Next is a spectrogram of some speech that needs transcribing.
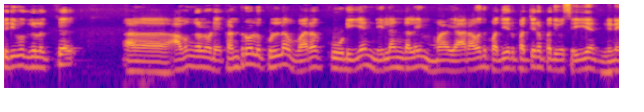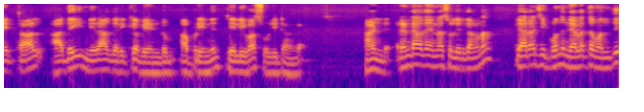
பிரிவுகளுக்கு அவங்களுடைய கண்ட்ரோலுக்குள்ள வரக்கூடிய நிலங்களை ம யாராவது பதிர பத்திரப்பதிவு செய்ய நினைத்தால் அதை நிராகரிக்க வேண்டும் அப்படின்னு தெளிவாக சொல்லிட்டாங்க. அண்ட் ரெண்டாவது என்ன சொல்லியிருக்காங்கன்னா யாராச்சும் இப்போ வந்து நிலத்தை வந்து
